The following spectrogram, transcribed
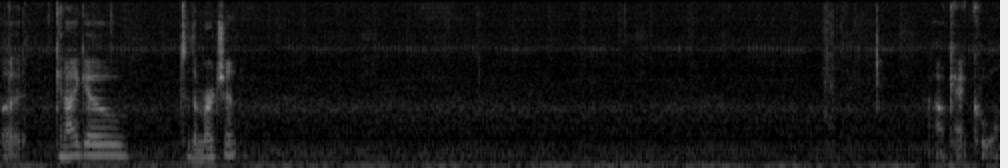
But can I go to the merchant? Okay, cool.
